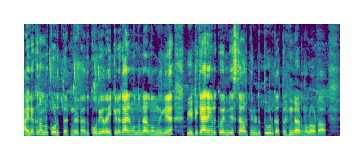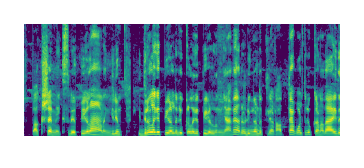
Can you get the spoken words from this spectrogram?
അതിനൊക്കെ നമ്മൾ കൊടുത്തിട്ടുണ്ട് കേട്ടോ അത് കൊറിയർ അയക്കലോ കാര്യങ്ങളൊന്നും ഉണ്ടായിരുന്നൊന്നുമില്ല. വീട്ടിലേക്ക് ആരെങ്കിലും വരുമ്പോൾ ജസ്റ്റ് അവർക്ക് ഇങ്ങനെ എടുത്ത് കൊടുക്കുക. അത്ര ഉണ്ടായിരുന്നുള്ളൂ കേട്ടോ പക്ഷേ മിക്സ്ഡ് ഗപ്പികളാണെങ്കിലും ഇതിലുള്ള ഗപ്പികളുടെ ലുക്കുള്ള ഗപ്പികളിലും ഞാൻ വേറെ എവിടെയും കണ്ടിട്ടില്ല കേട്ടോ. അതേപോലത്തെ ലുക്കാണ്. അതായത്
